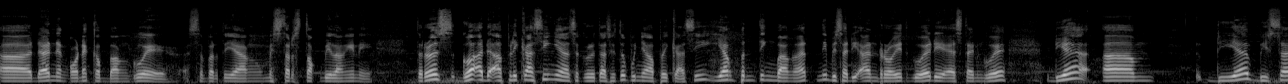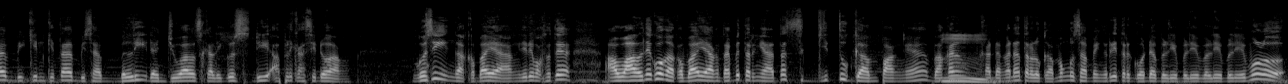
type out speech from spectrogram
uh, dan yang connect ke bank gue. Seperti yang Mr. Stock bilang ini. Terus gue ada aplikasinya. Sekuritas itu punya aplikasi yang penting banget. Ini bisa di Android gue, di S10 gue. Dia um, dia bisa bikin kita bisa beli dan jual sekaligus di aplikasi doang. Gue sih nggak kebayang. Jadi maksudnya awalnya gue nggak kebayang, tapi ternyata segitu gampangnya. Bahkan Hmm. kadang-kadang terlalu gampang gue sampai ngeri tergoda beli beli beli beli mulu.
